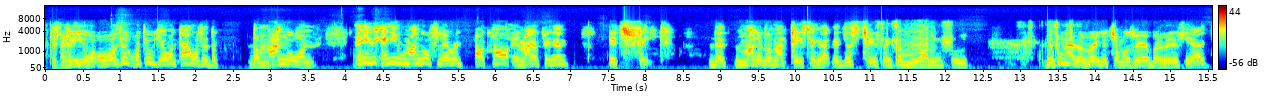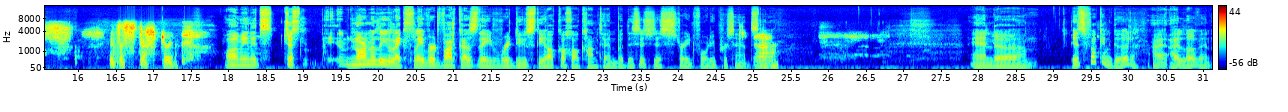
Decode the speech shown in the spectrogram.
especially what what was it? What did we get one time? Was it the the mango one? Oh. Anything, any mango flavored alcohol, in my opinion, it's fake. That mango does not taste like that. It just tastes like some rotting fruit. This one has a very good chamoy flavor, but it is yeah, it's it's a stiff drink. Well, I mean, it's just normally like flavored vodkas they reduce the alcohol content, but this is just straight forty percent. Yeah. and uh, it's fucking good. I I love it.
